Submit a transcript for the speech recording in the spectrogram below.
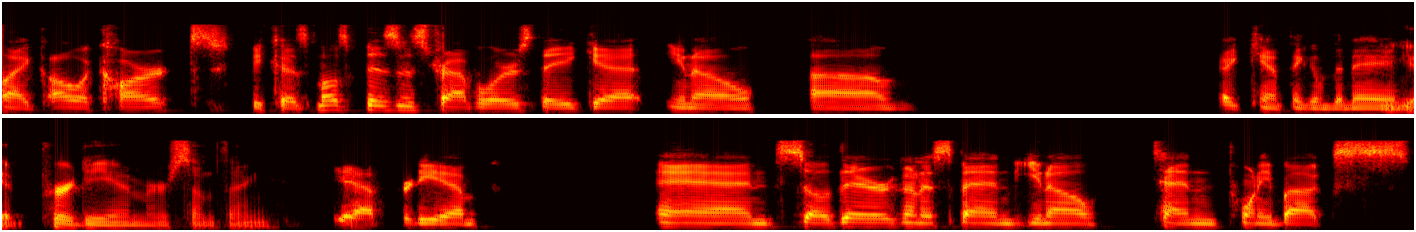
like a la carte because most business travelers they get, you know, um, I can't think of the name. You get per diem or something. Yeah, per diem. And so they're going to spend, you know, 10, 20 bucks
